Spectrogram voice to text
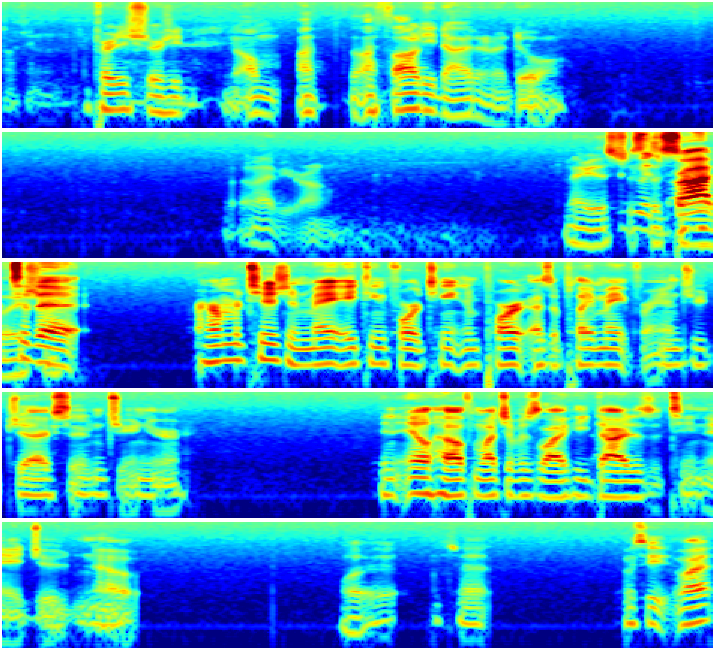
fucking. I'm pretty sure he. Um, I I thought he died in a duel. But I might be wrong. Maybe it's just He a was brought to the Hermitage in May 1814 in part as a playmate for Andrew Jackson Jr. In ill health much of his life, he died as a teenager. No, What? what's that? Was he what?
